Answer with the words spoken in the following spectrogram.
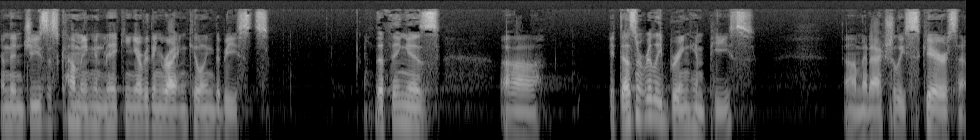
and then Jesus coming and making everything right and killing the beasts. The thing is, uh, it doesn't really bring him peace, um, it actually scares him.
